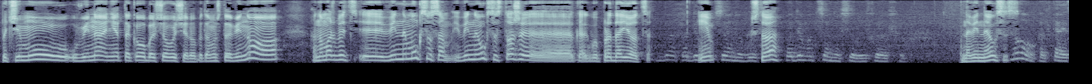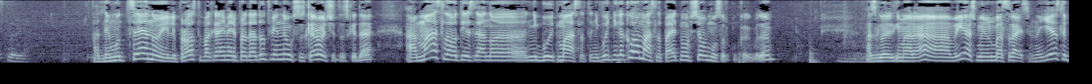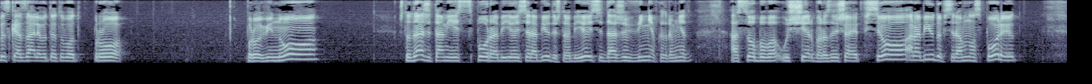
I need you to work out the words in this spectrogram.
Почему у вина нет такого большого ущерба? Потому что вино оно может быть э, винным уксусом, и винный уксус тоже э, как бы продается. Да, и... цену, Что? Поднимут цену, все будет хорошо. На винный уксус? Ну, как та история. Поднимут цену или просто, по крайней мере, продадут винный уксус. Короче, так сказать, да? А масло, вот если оно не будет масла, то не будет никакого масла, поэтому все в мусорку, как бы, да? А говорит Гимара, а, вияш минун басрайси. Но если бы сказали вот это вот про, про вино, что даже там есть спор Раби Йоси Рабиуды, что Раби Йоси даже в вине, в котором нет особого ущерба, разрешает все, а Рабиуда все равно спорит.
